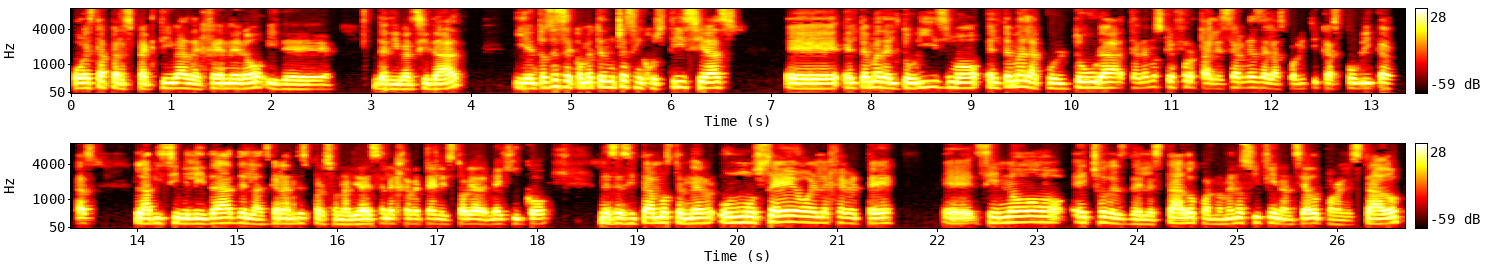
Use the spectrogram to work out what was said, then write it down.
o esta perspectiva de género y de, diversidad y entonces se cometen muchas injusticias, eh, el tema del turismo, el tema de la cultura, tenemos que fortalecer desde las políticas públicas la visibilidad de las grandes personalidades LGBT en la historia de México. Necesitamos tener un museo LGBT, eh, si no hecho desde el Estado, cuando menos sí financiado por el Estado,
